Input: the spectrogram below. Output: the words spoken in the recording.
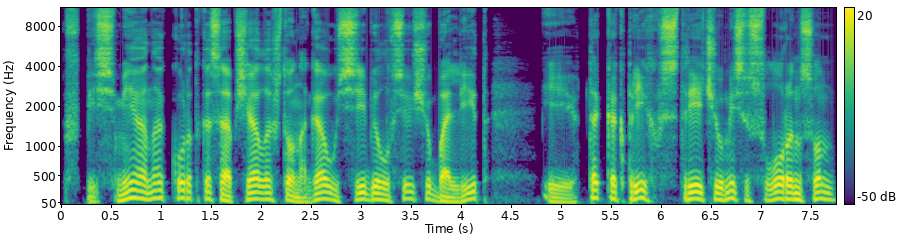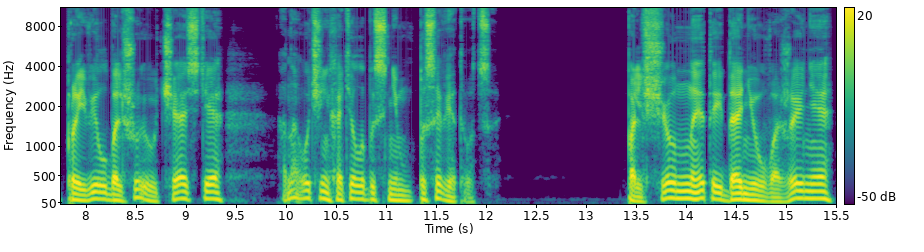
В письме она коротко сообщала, что нога у Сибил все еще болит, и так как при их встрече у миссис Лоренс он проявил большое участие, она очень хотела бы с ним посоветоваться. Польщенный этой данью уважения,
